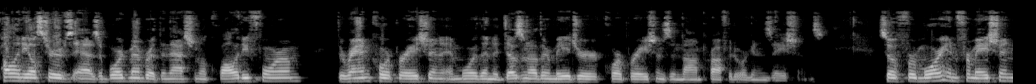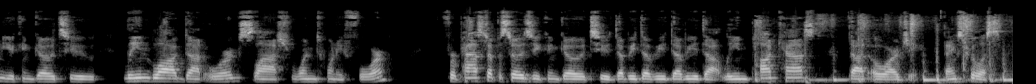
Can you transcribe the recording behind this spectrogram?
Paul O'Neill serves as a board member at the National Quality Forum, the RAND Corporation, and more than a dozen other major corporations and nonprofit organizations. So for more information, you can go to leanblog.org slash 124. For past episodes, you can go to www.leanpodcast.org. Thanks for listening.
